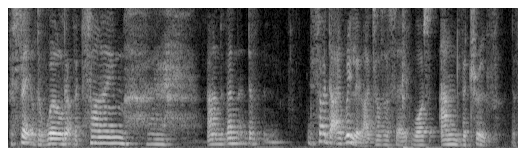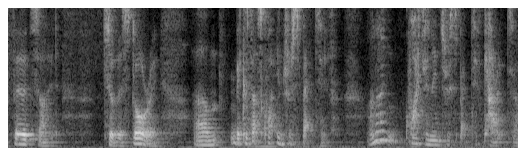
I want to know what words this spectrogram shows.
the state of the world at the time, uh, and then the, the side that I really liked, as I say, was and the truth, the third side to the story, um, because that's quite introspective. And I'm quite an introspective character.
